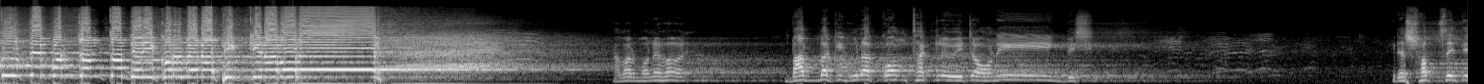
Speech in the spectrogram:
তুলতে পর্যন্ত দেরি করবে না, ঠিক কিনা বলে? আমার মনে হয় বাদ বাকি গুলা কম থাকলেও এটা অনেক বেশি। এটা সবচাইতে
